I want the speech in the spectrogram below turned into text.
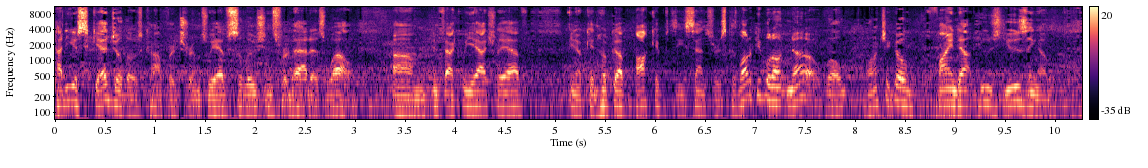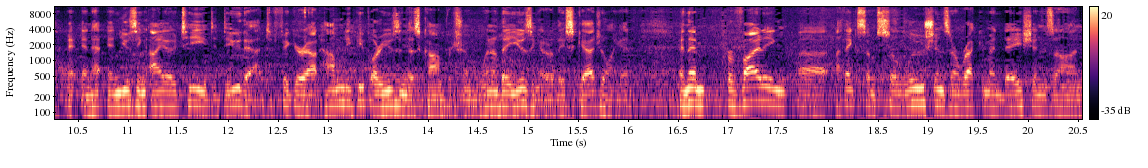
How do you schedule those conference rooms? We have solutions for that as well. Um, in fact, we actually have you know can hook up occupancy sensors because a lot of people don't know. Well, why don't you go find out who's using them? And, and, and using IoT to do that, to figure out how many people are using this conference room, when are they using it, are they scheduling it, and then providing, uh, I think, some solutions and recommendations on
